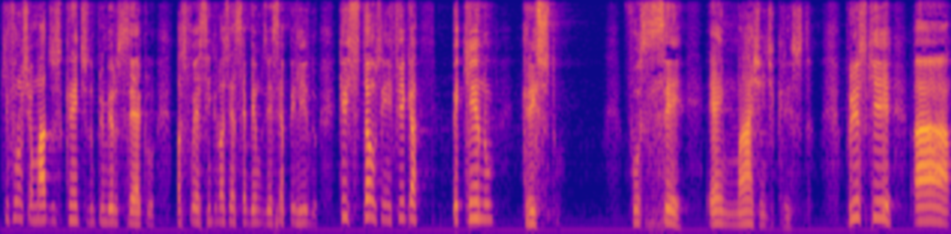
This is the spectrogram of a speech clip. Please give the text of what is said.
que foram chamados os crentes do primeiro século, mas foi assim que nós recebemos esse apelido. Cristão significa pequeno Cristo. Você é a imagem de Cristo. Por isso que ah,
